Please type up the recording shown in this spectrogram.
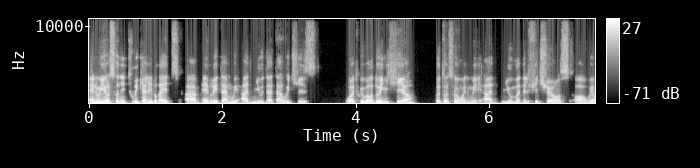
And we also need to recalibrate um, every time we add new data, which is what we were doing here, but also when we add new model features or where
